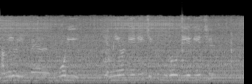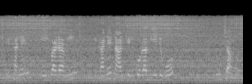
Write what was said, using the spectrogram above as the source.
আমি ওই বড়ি এমনিও দিয়ে দিয়েছি একটু গুঁড়োও দিয়ে দিয়েছি। এখানে, এইবার আমি এখানে নারকেল কোড়া দিয়ে দেবো দু চামচ।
